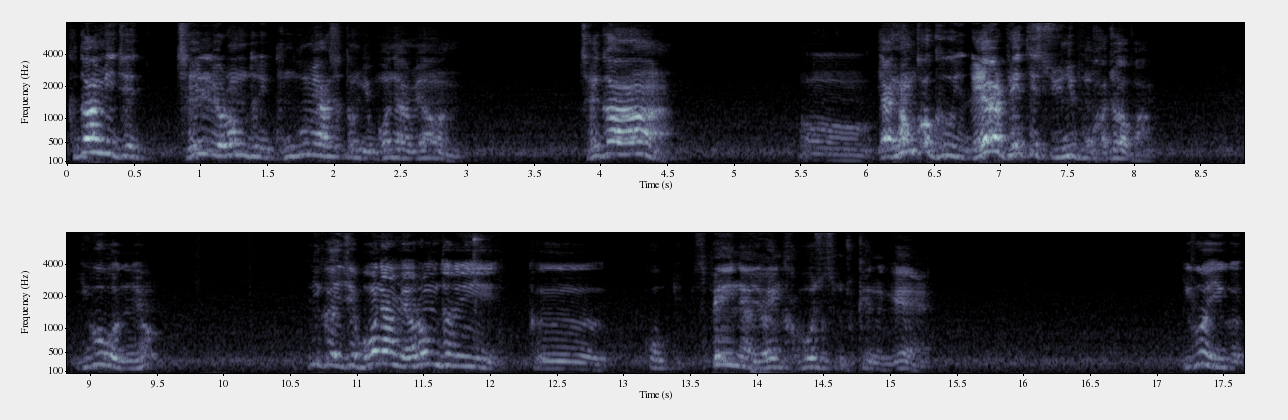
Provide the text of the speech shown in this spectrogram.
그 다음에 이제 제일 여러분들이 궁금해하셨던 게 뭐냐면 제가 어야 형 거 그 레알 베티스 유니폼 가져와봐 이거거든요. 그러니까 이제 뭐냐면 여러분들이 그 꼭 스페인에 여행 가보셨으면 좋겠는 게 이거 이거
